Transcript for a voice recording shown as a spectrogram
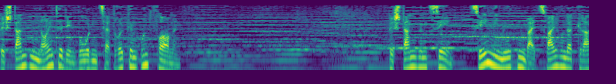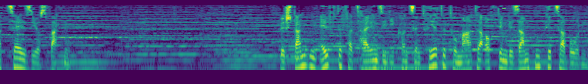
Bestanden 9. Den Boden zerdrücken und formen. Bestanden 10. 10 Minuten bei 200 Grad Celsius backen. Bestanden 11. Verteilen Sie die konzentrierte Tomate auf dem gesamten Pizzaboden.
